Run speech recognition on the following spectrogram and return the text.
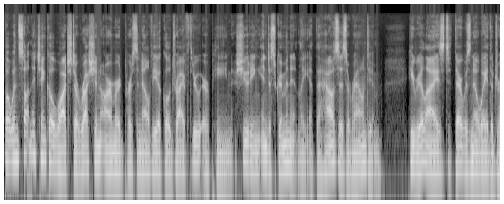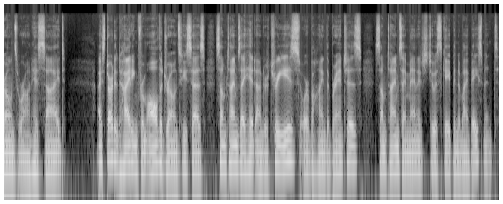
But when Sotnichenko watched a Russian armored personnel vehicle drive through Irpin, shooting indiscriminately at the houses around him, he realized there was no way the drones were on his side. I started hiding from all the drones, he says. Sometimes I hid under trees or behind the branches. Sometimes I managed to escape into my basement.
